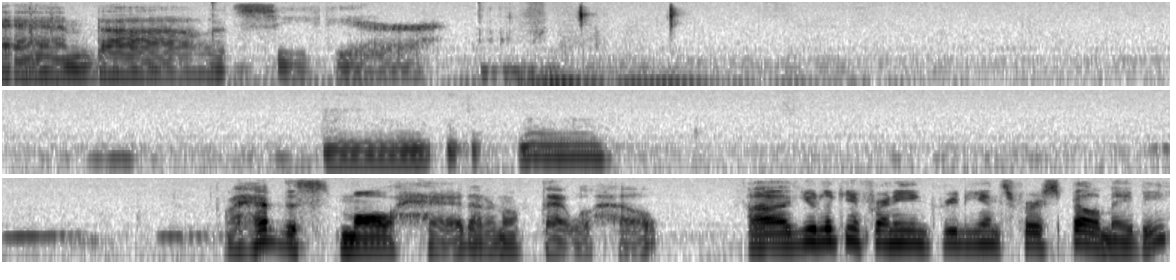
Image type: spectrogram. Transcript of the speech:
And uh, let's see here. Mm, mm, mm. I have this small head. I don't know if that will help. Uh, you looking for any ingredients for a spell, maybe?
